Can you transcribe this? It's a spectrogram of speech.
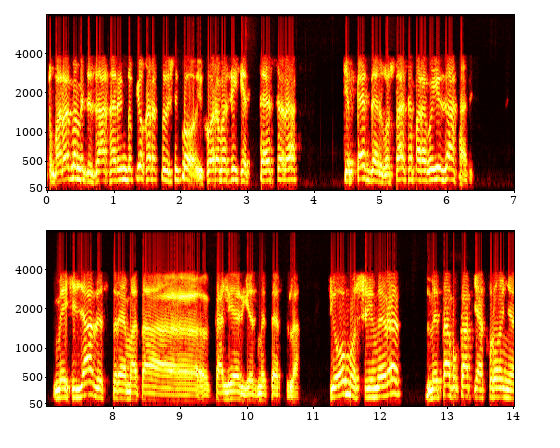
Το παράδειγμα με τη ζάχαρη είναι το πιο χαρακτηριστικό. Η χώρα μας είχε τέσσερα και πέντε εργοστάσια παραγωγή ζάχαρη με χιλιάδες στρέμματα καλλιέργειας με Τέσλα. Και όμως σήμερα μετά από κάποια χρόνια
